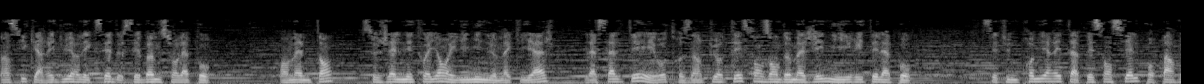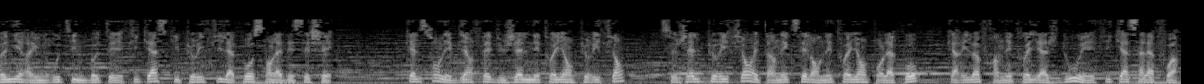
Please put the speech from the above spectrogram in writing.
ainsi qu'à réduire l'excès de sébum sur la peau. En même temps, ce gel nettoyant élimine le maquillage, la saleté et autres impuretés sans endommager ni irriter la peau. C'est une première étape essentielle pour parvenir à une routine beauté efficace qui purifie la peau sans la dessécher. Quels sont les bienfaits du gel nettoyant purifiant? Ce gel purifiant est un excellent nettoyant pour la peau, car il offre un nettoyage doux et efficace à la fois.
